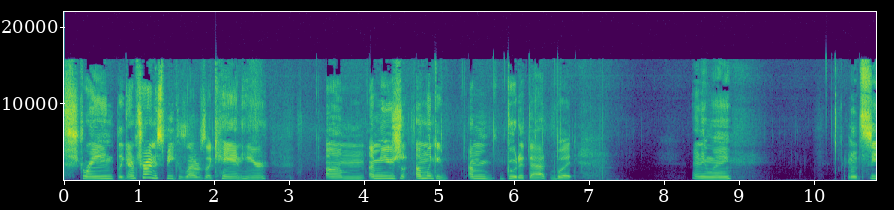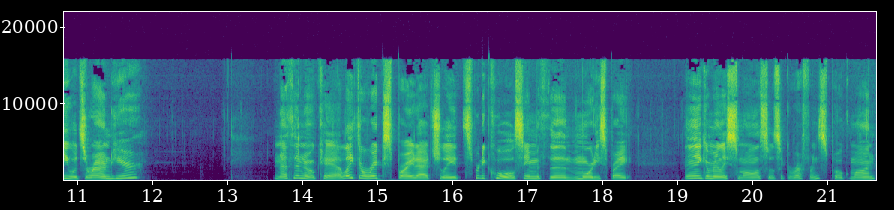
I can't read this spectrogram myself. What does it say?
strained. Like I'm trying to speak as loud as I can here. Um, I'm usually I'm like a I'm good at that, but anyway, let's see what's around here. Nothing. Okay, I like the Rick sprite actually. It's pretty cool. Same with the Morty sprite. They make them really small, so it's like a reference Pokemon.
